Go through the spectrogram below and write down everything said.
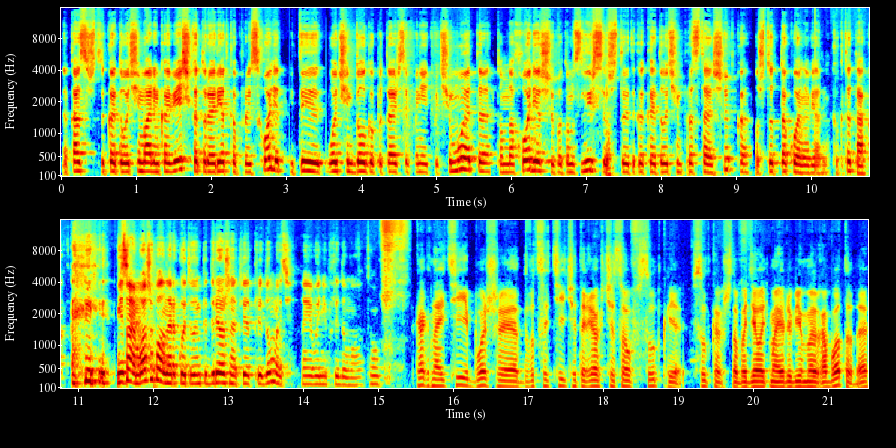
оказывается, что это какая-то очень маленькая вещь, которая редко происходит, и ты очень долго пытаешься понять, почему это, потом находишь, и потом злишься, что это какая-то очень простая ошибка. Вот что-то такое, наверное. Как-то так. Не знаю, можно было, наверное, какой-то вымпедрежный ответ придумать, но я его не придумал. Как найти больше 24 часов в, сутки, в сутках, чтобы делать мою любимую работу, да?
